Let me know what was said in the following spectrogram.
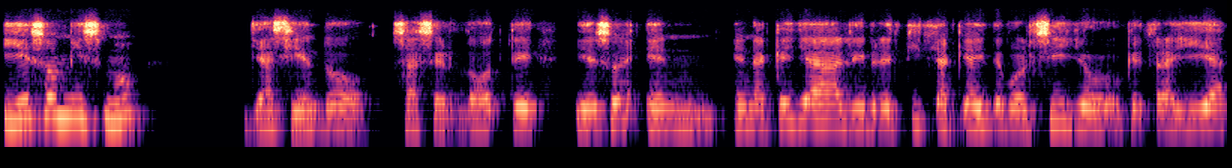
Y eso mismo, ya siendo sacerdote, y eso en, en aquella libretita que hay de bolsillo que traía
